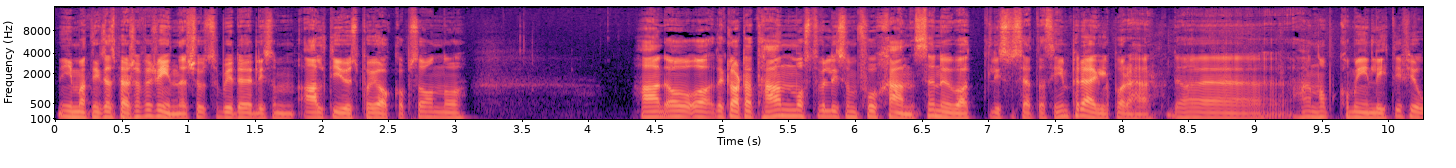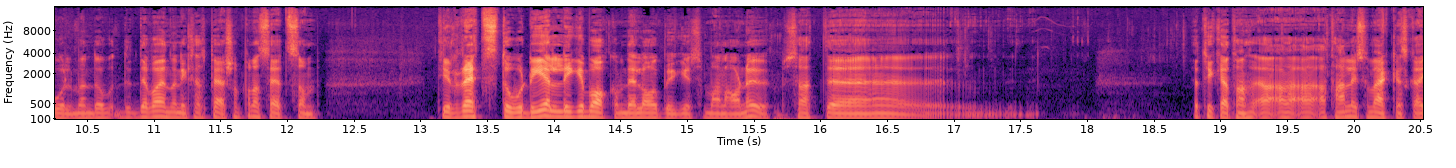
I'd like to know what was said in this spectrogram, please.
i och med att Niklas Persson försvinner så, så blir det liksom allt ljus på Jakobsson och han, och, och det är klart att han måste väl liksom få chansen nu att liksom sätta sin prägel på det här. Det, han kom in lite i fjol men då, det, det var ändå Niklas Persson på något sätt som till rätt stor del ligger bakom det lagbygge som han har nu. Så att eh, jag tycker att han, att han liksom verkligen ska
